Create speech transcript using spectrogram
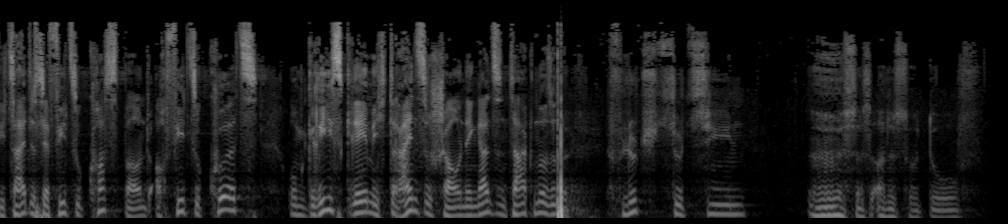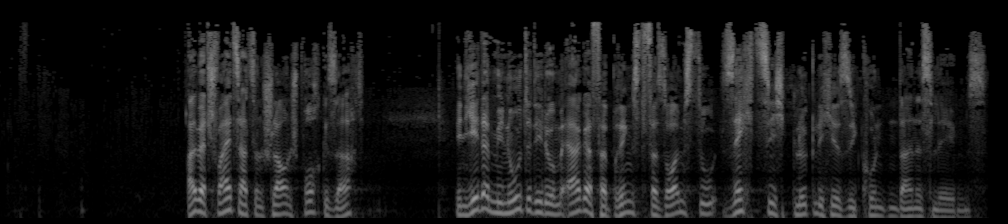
Die Zeit ist ja viel zu kostbar und auch viel zu kurz, um griesgrämig dreinzuschauen, den ganzen Tag nur so eine Flutsch zu ziehen. Oh, ist das alles so doof. Albert Schweitzer hat so einen schlauen Spruch gesagt. In jeder Minute, die du im Ärger verbringst, versäumst du 60 glückliche Sekunden deines Lebens.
